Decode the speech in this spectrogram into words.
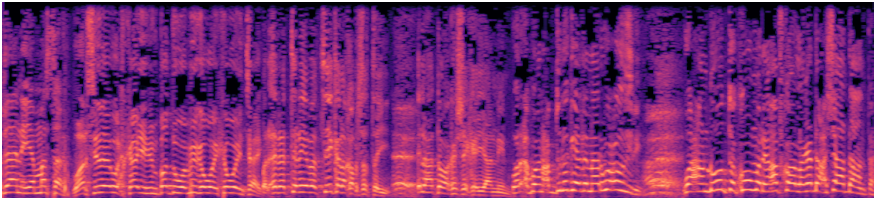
suudaan iyo masar. Waar sidee wax kaa yihiin? Baddu webiga way ka weyn tahay. War eritreyabaad sii kala qabsatay. Ilaa hadda waa ka sheekeeyaan nin. War abwaan cabdulla geedanaar wuxuu yidhi waxaan dhuunta kuu marin afkaoo laga dhacshaa dhaanta.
